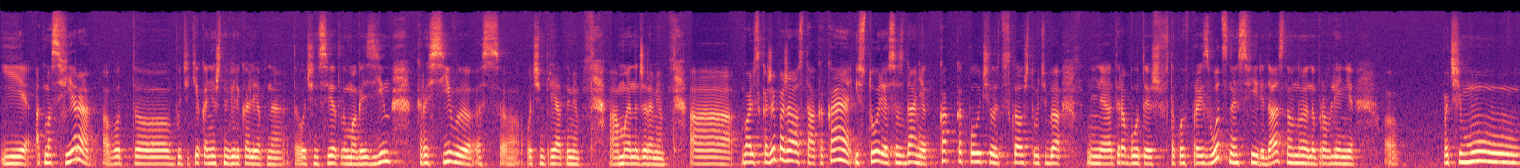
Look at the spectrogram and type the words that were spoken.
И атмосфера а вот а, в бутике, конечно, великолепная. Это очень светлый магазин, красивый, с а, очень приятными а, менеджерами. А, Валь, скажи, пожалуйста, а какая история создания, как, как получилось? Ты сказал, что у тебя, ты работаешь в такой в производственной сфере, да, основное направление. Почему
